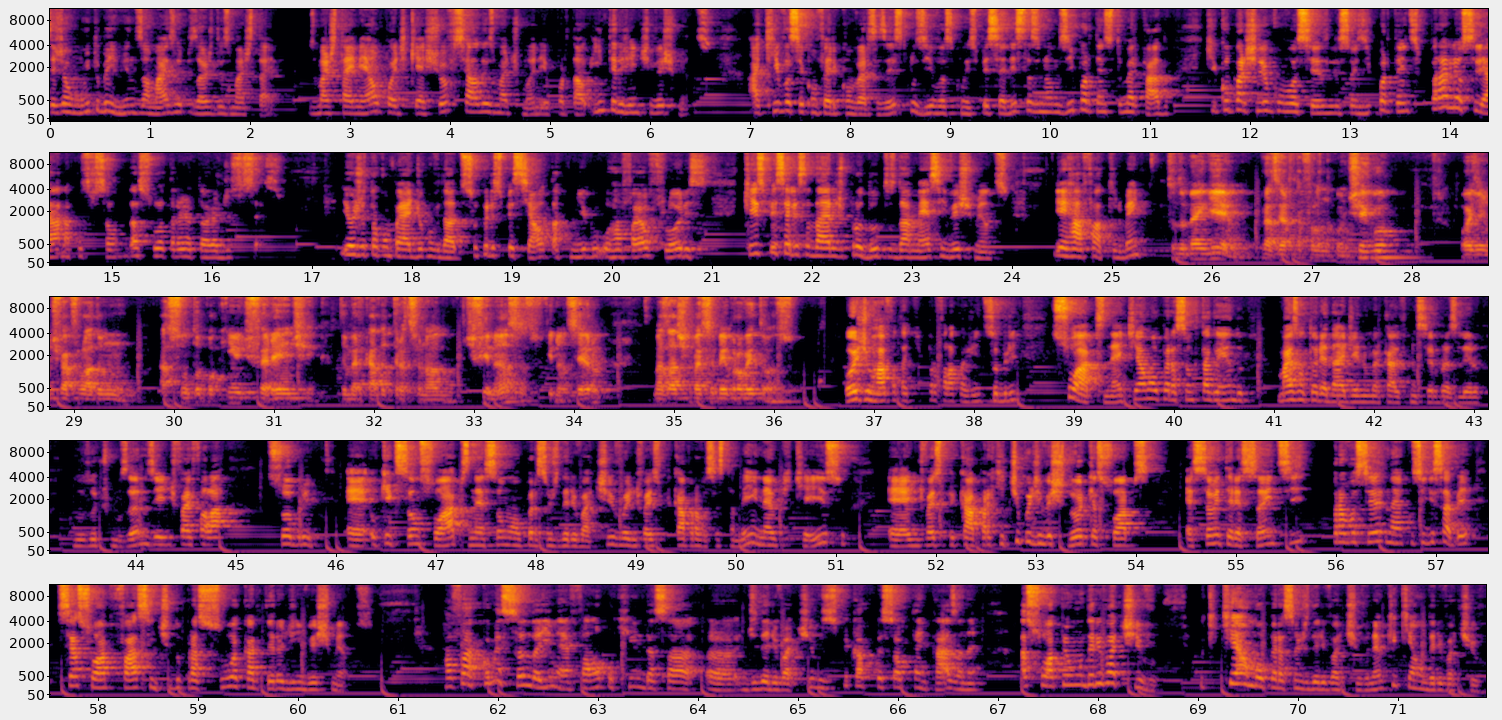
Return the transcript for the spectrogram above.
Sejam muito bem-vindos a mais um episódio do Smart Time. O Smart Time é o podcast oficial do Smart Money, o portal inteligente investimentos. Aqui você confere conversas exclusivas com especialistas e nomes importantes do mercado que compartilham com vocês lições importantes para lhe auxiliar na construção da sua trajetória de sucesso. E hoje eu estou acompanhado de um convidado super especial, está comigo o Rafael Flores, que é especialista da área de produtos da Messi Investimentos. E aí, Rafa, tudo bem? Tudo bem, Gui? Prazer estar falando contigo. Hoje a gente vai falar de um assunto um pouquinho diferente do mercado tradicional de finanças, financeiro, mas acho que vai ser bem proveitoso. Hoje o Rafa está aqui para falar com a gente sobre swaps, né? Que é uma operação que está ganhando mais notoriedade no mercado financeiro brasileiro nos últimos anos e a gente vai falar sobre é, o que, que, são swaps, né? São uma operação de derivativo, a gente vai explicar para vocês também, né? O que, que é isso. É, a gente vai explicar para que tipo de investidor que as swaps é, são interessantes e para você né, conseguir saber se a swap faz sentido para a sua carteira de investimentos. Rafa, começando aí, né, falar um pouquinho dessa uh, de derivativos, explicar para o pessoal que está em casa, né, a swap é um derivativo. O que, que é uma operação de derivativo, né? O que, que é um derivativo?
